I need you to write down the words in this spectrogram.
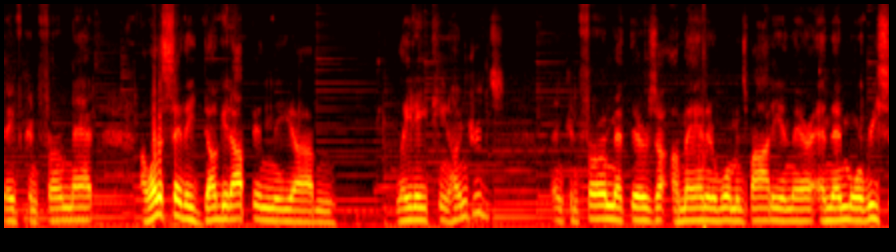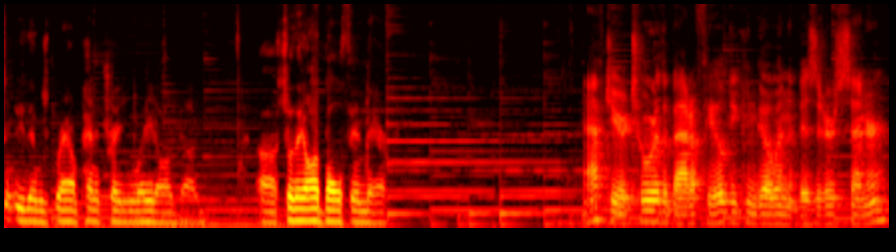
they've confirmed that. I want to say they dug it up in the um, late 1800s and confirmed that there's a, a, man and a woman's body in there. And then more recently, there was ground penetrating radar done. Uh, so they are both in there. After your tour of the battlefield, you can go in the visitor center.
